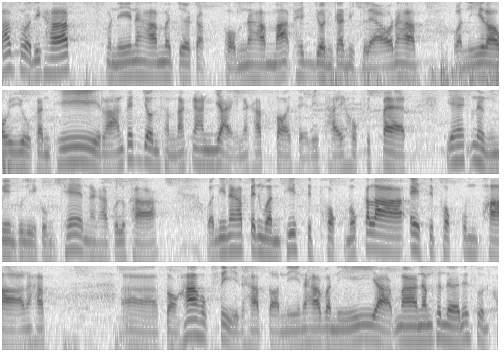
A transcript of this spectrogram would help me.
รับสวัสดีครับ วันนี้นะครับมาเจอกับผมนะครับมะเพชรยนต์กันอีกแล้วนะครับ วันนี้เราอยู่กันที่ร้านเพชรยนต์สำนักงานใหญ่นะครับซอยเสรีไทย 68 แยก 1 มีนบุรีกรุงเทพนะครับคุณลูกค้า วันนี้นะครับเป็นวันที่ 16 มกราเอ16 กุมภานะครับอ่า2564นะครับตอนนี้นะครับ วันนี้อยากมานำเสนอในส่วนข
